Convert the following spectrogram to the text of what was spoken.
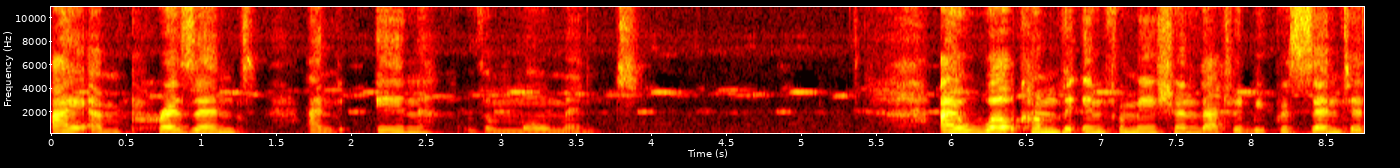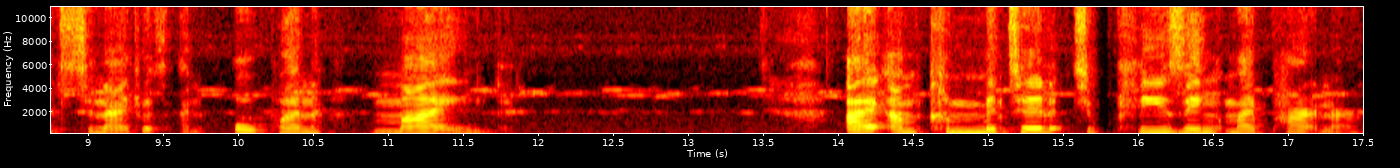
I am present and in the moment. I welcome the information that will be presented tonight with an open mind. I am committed to pleasing my partner.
